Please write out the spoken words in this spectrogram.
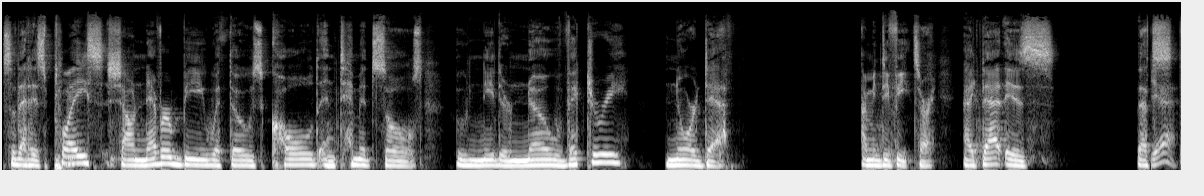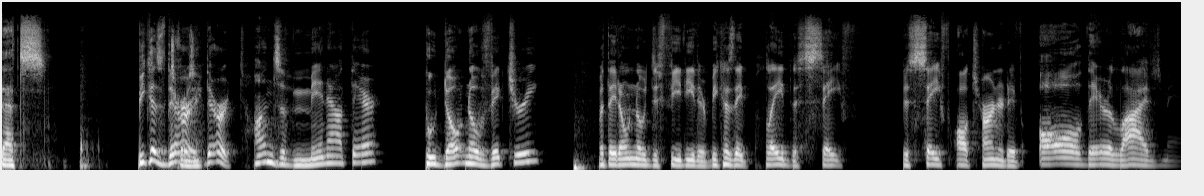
so that his place shall never be with those cold and timid souls who neither know victory nor death." I mean defeat. Sorry, like that is that's Yeah. that's because there are there are tons of men out there who don't know victory, but they don't know defeat either because they've played the safe, the safe alternative all their lives, man.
